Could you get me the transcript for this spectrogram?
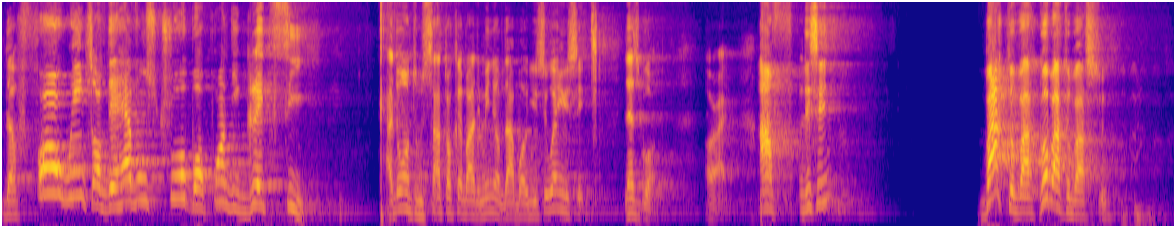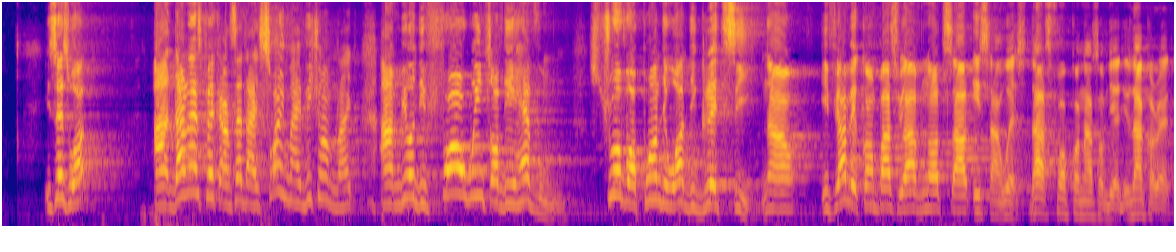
the four winds of the heavens strove upon the great sea. I don't want to start talking about the meaning of that, but you see, when you see, Let's go on. All right. And f- listen. Back to back, go back to verse 2. He says what? And Daniel spake and said, I saw in my vision of night, and behold, the four winds of the heaven strove upon the what? The great sea. Now, if you have a compass, you have north, south, east, and west. That's four corners of the earth. Is that correct?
